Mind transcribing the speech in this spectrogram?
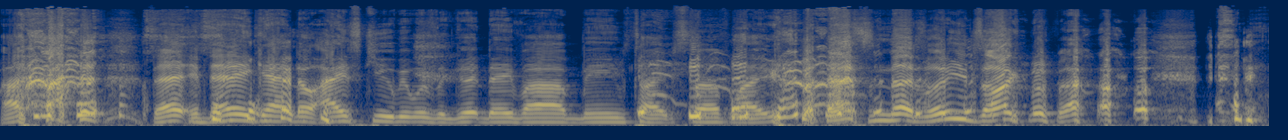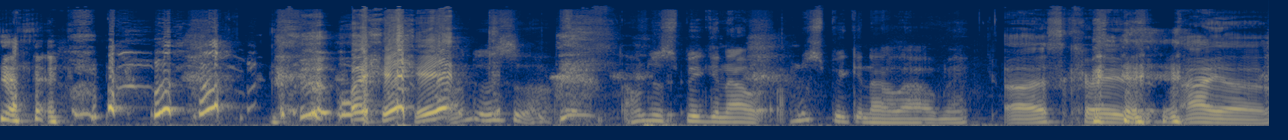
that if that ain't got no Ice Cube, it was a good day vibe memes type stuff. Like that's nuts. What are you talking about? Wait. I'm just, I'm just speaking out. I'm just speaking out loud, man. Uh, that's crazy. I uh.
